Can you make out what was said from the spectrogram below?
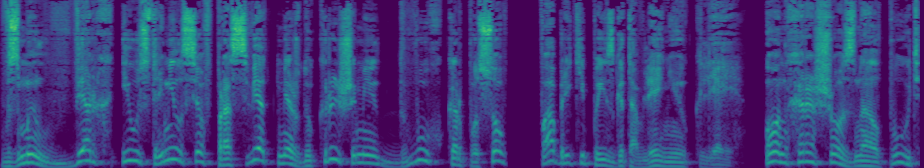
взмыл вверх и устремился в просвет между крышами двух корпусов фабрики по изготовлению клея. Он хорошо знал путь,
